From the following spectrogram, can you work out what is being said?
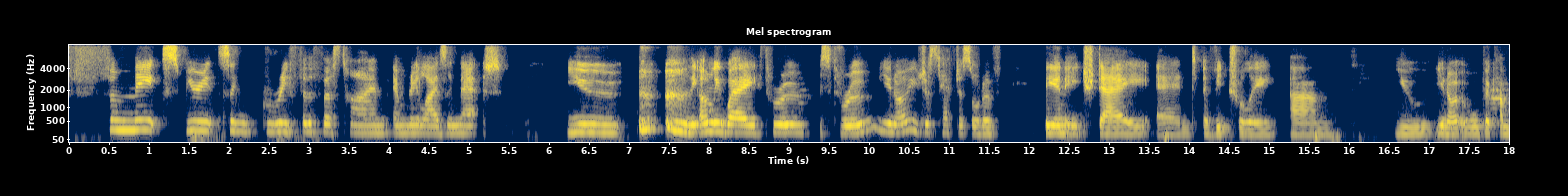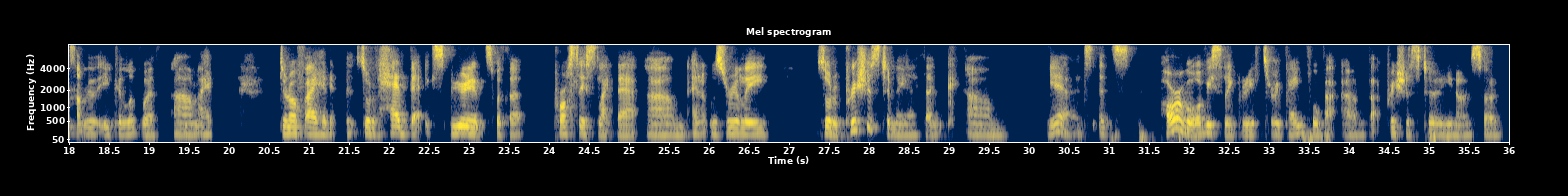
for me experiencing grief for the first time and realizing that you, the only way through is through, you know, you just have to sort of be in each day and eventually um, you, you know, it will become something that you can live with. Um. I had, don't know if I had sort of had that experience with a process like that. Um, and it was really sort of precious to me, I think. Um, yeah, it's it's horrible. Obviously, grief it's really painful, but um, but precious too. You know, so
